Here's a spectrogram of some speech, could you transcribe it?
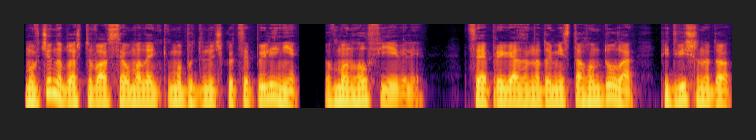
Мовчун облаштувався у маленькому будиночку Цепеліні в Монголфєвілі. Це прив'язана до міста гондола, підвішена до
